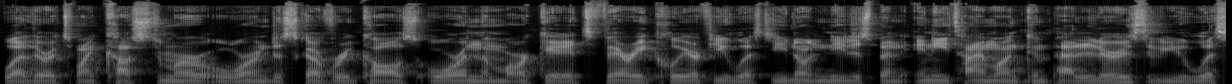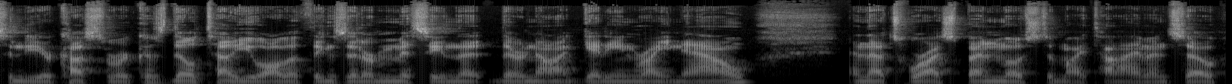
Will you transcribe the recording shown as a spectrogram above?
whether it's my customer or in discovery calls or in the market. It's very clear if you listen, you don't need to spend any time on competitors if you listen to your customer because they'll tell you all the things that are missing that they're not getting right now. And that's where I spend most of my time. And so,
